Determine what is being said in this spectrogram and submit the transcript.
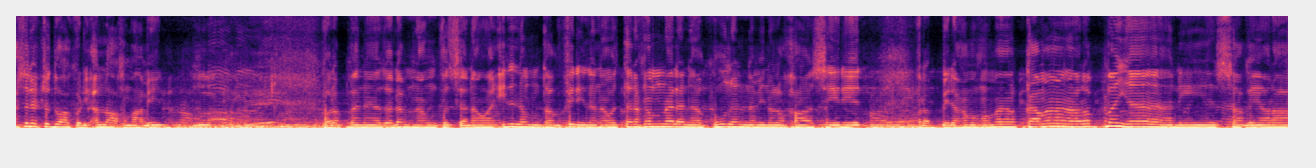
আসলে একটু দোয়া করি আল্লাহ আমিন ربنا ظلمنا انفسنا وان لم تغفر لنا وترحمنا لنكونن من الخاسرين رب ارحمهما كما ربياني صغيرا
